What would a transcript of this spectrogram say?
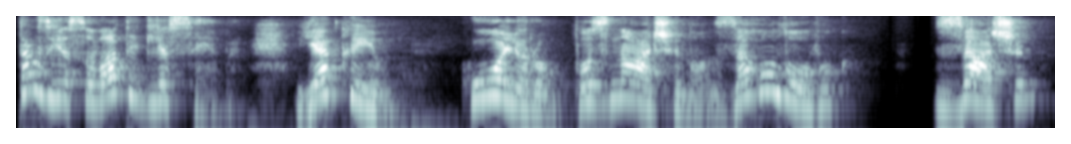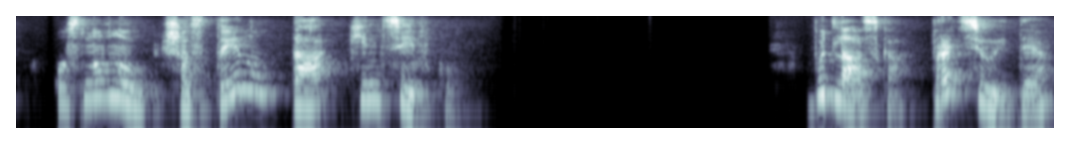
та з'ясувати для себе, яким кольором позначено заголовок, зачин, основну частину та кінцівку. Будь ласка, працюйте,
